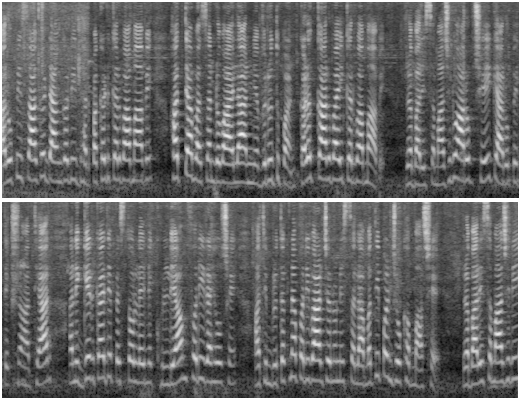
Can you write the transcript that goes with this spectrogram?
આરોપી સાગર ડાંગરની ધરપકડ કરવામાં આવે, હત્યામાં સંડોવાયેલા અન્ય વિરુદ્ધ પણ કડક કાર્યવાહી કરવામાં આવે. રબારી સમાજનો આરોપ છે કે આરોપી તીક્ષ્ણ હથિયાર અને ગેરકાયદે પિસ્તોલ લઈને ખુલ્લેઆમ ફરી રહ્યો છે. આથી મૃતકના પરિવારજનોની સલામતી પણ જોખમમાં છે. રબારી સમાજની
